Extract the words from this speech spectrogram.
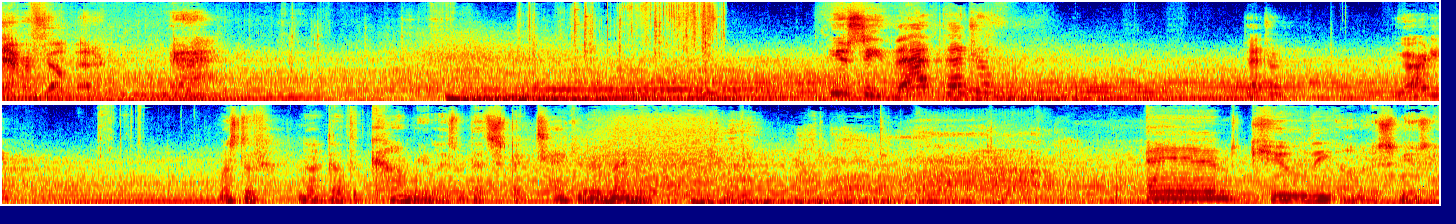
Never felt better. Ah. You see that, Petra? Petra? Guardian? Must have knocked out the comm relays with that spectacular landing. And cue the ominous music.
